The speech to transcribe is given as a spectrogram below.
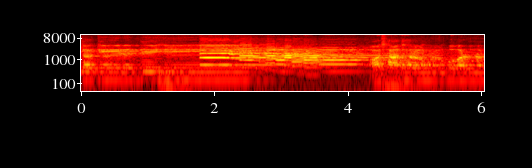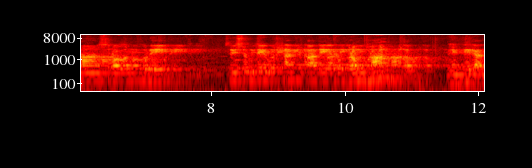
गीतकीर्तिः অসাধারণ রূপবর্ণনা শ্রবণ করে শ্রী সুখদেব গোস্বামী পাদের ব্রহ্মাণ্ড ভেঙে গেল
